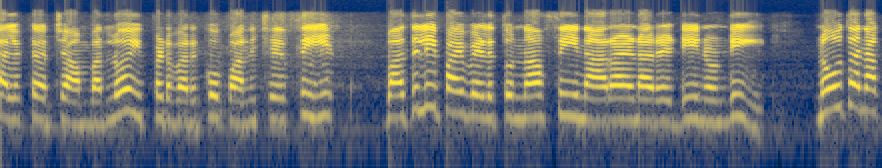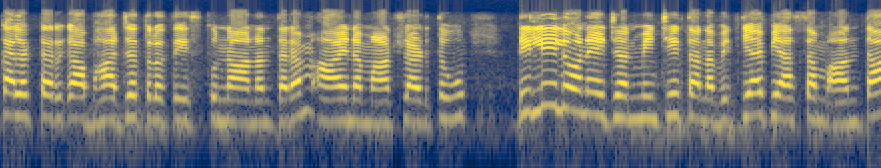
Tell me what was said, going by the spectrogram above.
కలెక్టర్ ఛాంబర్లో ఇప్పటి వరకు పనిచేసి బదిలీపై వెళుతున్న సి నారాయణరెడ్డి నుండి నూతన కలెక్టర్గా బాధ్యతలు తీసుకున్న అనంతరం ఆయన మాట్లాడుతూ ఢిల్లీలోనే జన్మించి తన విద్యాభ్యాసం అంతా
